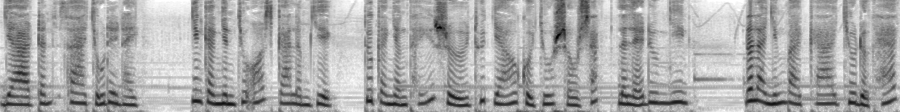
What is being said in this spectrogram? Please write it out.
và tránh xa chủ đề này. Nhưng càng nhìn chú Oscar làm việc, tôi càng nhận thấy sự thuyết giáo của chú sâu sắc là lẽ đương nhiên. Đó là những bài ca chưa được hát,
